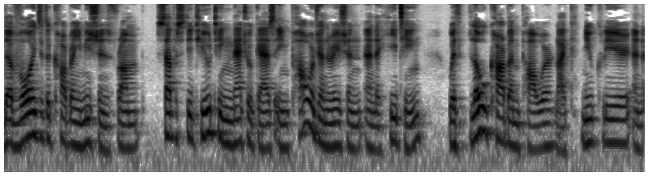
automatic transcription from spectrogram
the avoid the carbon emissions from substituting natural gas in power generation and heating with low carbon power like nuclear and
